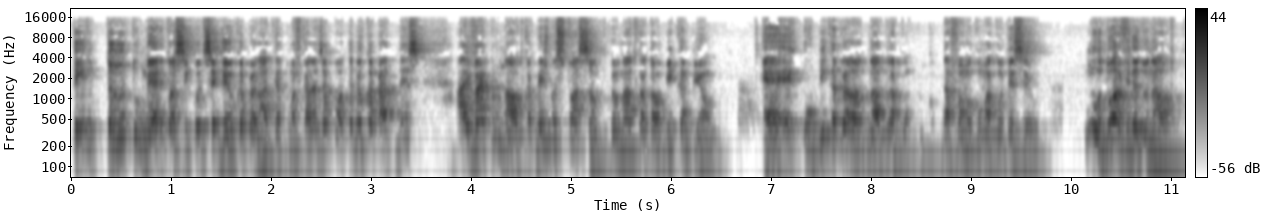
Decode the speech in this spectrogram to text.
tendo tanto mérito assim quando você ganha o campeonato, que a turma fica dizendo, pô, também um campeonato desse, aí vai para o Náutico, a mesma situação, porque o Náutico é o atual bicampeão. É, é, o bicampeonato do Náutico, da forma como aconteceu, Mudou a vida do Náutico.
